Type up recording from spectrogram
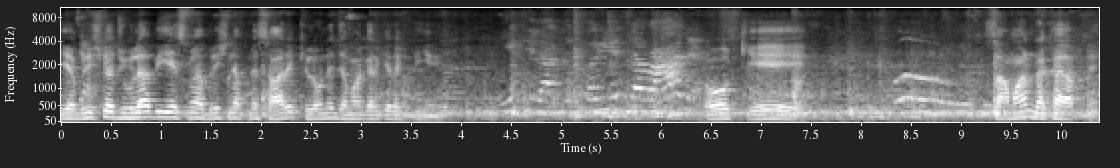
ये अब्रिश का झूला भी है। इसमें अब्रिश ने अपने सारे खिलौने जमा करके रख दिए। हैं ओके। सामान रखा है आपने।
